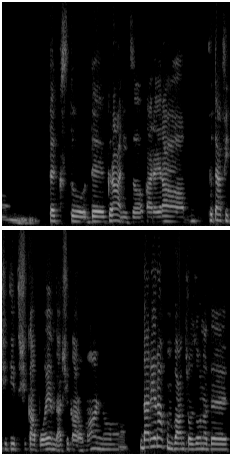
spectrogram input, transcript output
um, text uh, de graniță care era putea fi citit și ca poem, dar și ca roman, uh, dar era cumva într-o zonă de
